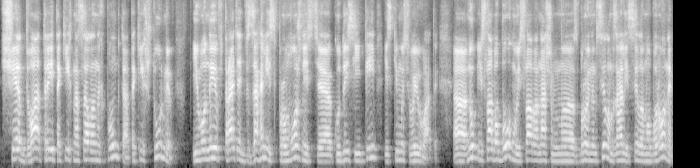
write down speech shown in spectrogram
ще два-три таких населених пункта, таких штурмів, і вони втратять взагалі спроможність е, кудись йти і з кимось воювати. Е, ну і слава Богу, і слава нашим е, збройним силам, взагалі силам оборони,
